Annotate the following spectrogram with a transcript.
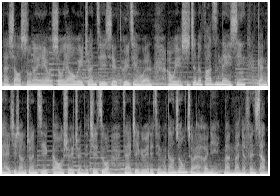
那小苏呢也有受邀为专辑写推荐文，而我也是真的发自内心感慨这张专辑高水准的制作。在这个月的节目当中，就来和你慢慢的分享。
